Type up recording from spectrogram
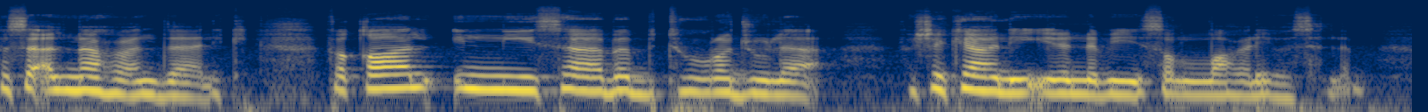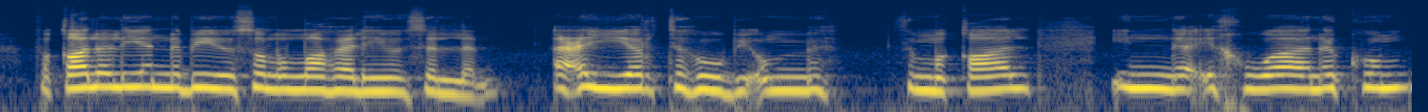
فسألناه عن ذلك فقال إني ساببت رجلا فشكاني إلى النبي صلى الله عليه وسلم. فقال لي النبي صلى الله عليه وسلم أعيرته بأمه؟ ثم قال إن إخوانكم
